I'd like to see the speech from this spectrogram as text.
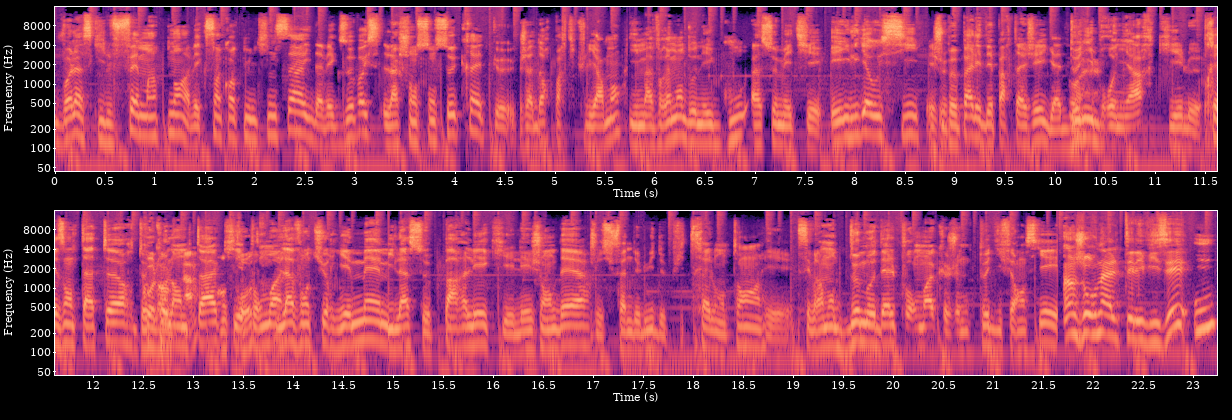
Voilà ce qu'il fait maintenant avec 50 Minutes Inside, avec The Voice, la chanson secrète que j'adore particulièrement. Il m'a vraiment donné goût à ce métier. Et il y a aussi, et je peux pas les départager, il y a Denis Ouais. Brognard qui est le présentateur de Colanta, qui est pour autres. moi l'aventurier même. Il a ce parler qui est légendaire. Je suis fan de lui depuis très longtemps et c'est vraiment deux modèles pour moi que je ne peux différencier. Un journal télévisé ou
